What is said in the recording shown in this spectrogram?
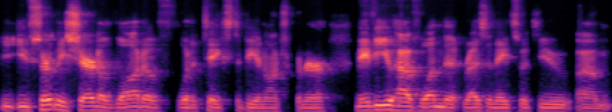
you, have certainly shared a lot of what it takes to be an entrepreneur. Maybe you have one that resonates with you um,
